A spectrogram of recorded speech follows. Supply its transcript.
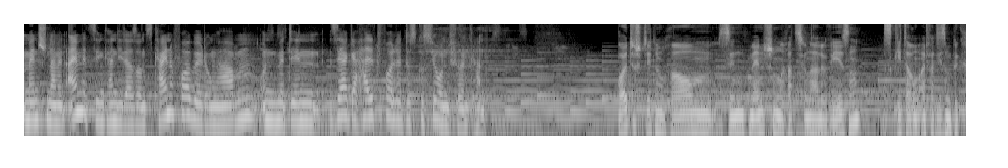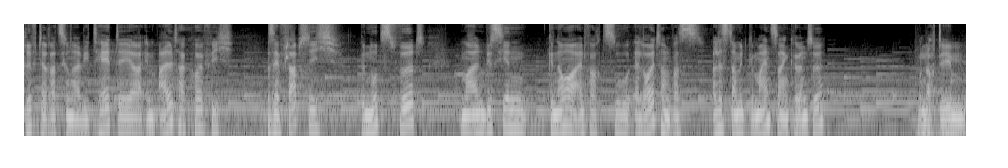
Menschen damit einbeziehen kann, die da sonst keine Vorbildung haben und mit denen sehr gehaltvolle Diskussionen führen kann. Heute steht im Raum, sind Menschen rationale Wesen? Es geht darum, einfach diesen Begriff der Rationalität, der ja im Alltag häufig sehr flapsig benutzt wird, mal ein bisschen genauer einfach zu erläutern, was alles damit gemeint sein könnte. Und nachdem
